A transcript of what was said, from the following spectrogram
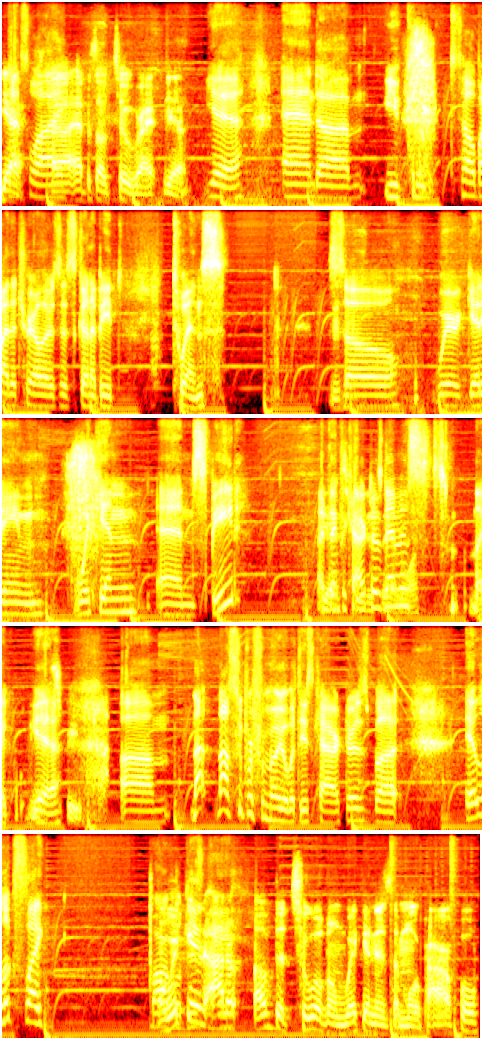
Yeah, That's why- uh, episode two, right? Yeah, Yeah, and um, you can tell by the trailers it's going to be twins. Mm-hmm. So we're getting Wiccan and Speed. I Yeah, think the Speed character's name is like yeah. Um, not not super familiar with these characters, but it looks like Marvel Wiccan, out of, of the two of them, Wiccan is the more powerful,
